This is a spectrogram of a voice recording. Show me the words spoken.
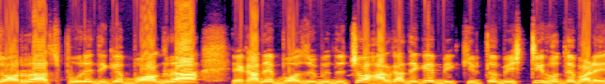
চররাজপুর, এদিকে বগরা, এখানে বজ্রবিদ্যুৎ সহ হালকা থেকে বিক্ষিপ্ত বৃষ্টি হতে পারে।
